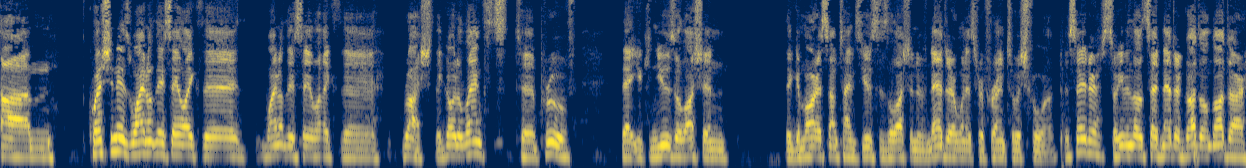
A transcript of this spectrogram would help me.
um, question is why don't they say like the why don't they say like the rush. They go to lengths to prove that you can use a lashon. The Gemara sometimes uses a lashon of neder when it's referring to a shvua. Beseder. So even though it said neder gadol nadar,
